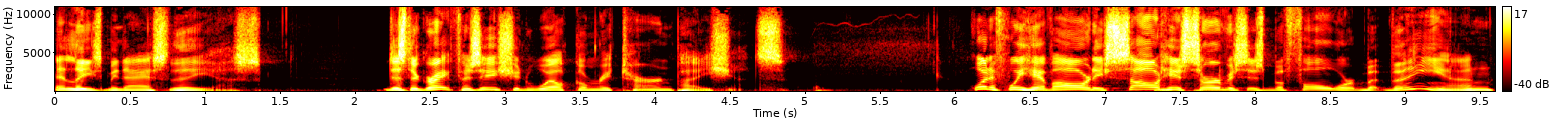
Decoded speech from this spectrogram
It leads me to ask this Does the great physician welcome return patients? What if we have already sought His services before, but then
